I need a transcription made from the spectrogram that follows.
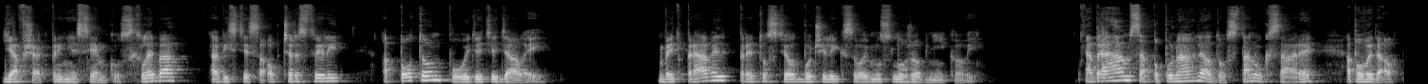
Ja však prinesiem kus chleba, aby ste sa občerstvili a potom pôjdete ďalej. Veď práve preto ste odbočili k svojmu služobníkovi. Abraham sa poponáhľal do stanu k Sáre a povedal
